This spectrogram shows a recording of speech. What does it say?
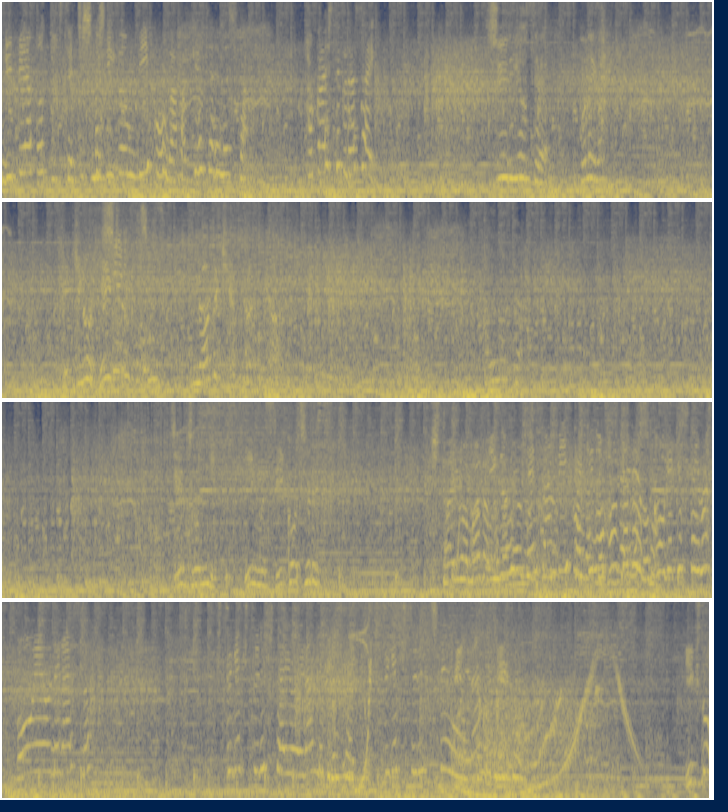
リペアポットを設置しました。敵軍ビーコンが発見されました。破壊してください。修理要請お願い。敵の兵士修理いたします。なぜ気がつかなかった？順調に任務遂行中です。機体はまだリグ先端 B 波の本拠点を攻撃しています。防衛お願いします。出撃する機体を選んでください。出撃する地点を選んでください。行くぞ。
